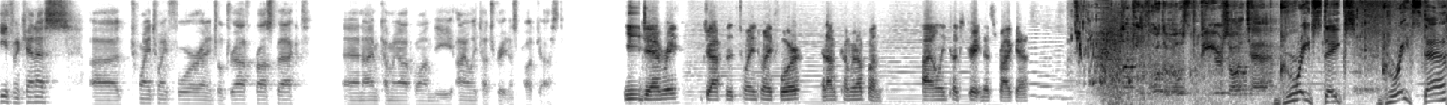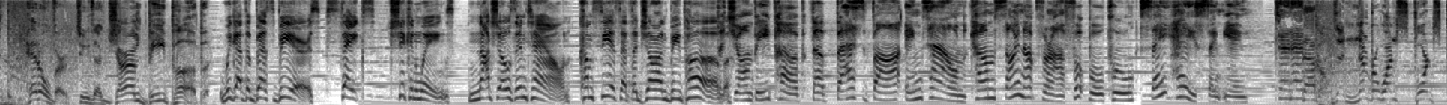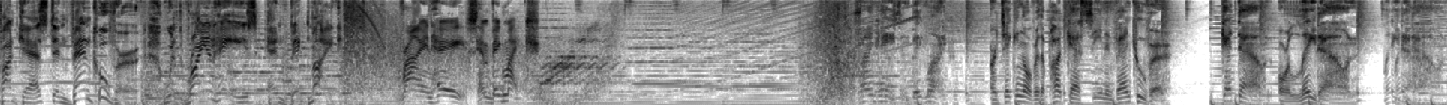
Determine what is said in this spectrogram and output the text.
Keith McInnes, uh, 2024 NHL draft prospect, and I'm coming up on the I Only Touch Greatness podcast. E. Jamry, drafted 2024, and I'm coming up on I Only Touch Greatness podcast. Looking for the most beers on tap? Great steaks, great staff? Head over to the John B. Pub. We got the best beers, steaks, chicken wings, nachos in town. Come see us at the John B. Pub. The John B. Pub, the best bar in town. Come sign up for our football pool. Say hey sent you. Turn it up. The number one sports podcast in Vancouver with Ryan Hayes and Big Mike. Ryan Hayes and Big Mike. Ryan Hayes and Big Mike are taking over the podcast scene in Vancouver. Get down or lay down. Lay down.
